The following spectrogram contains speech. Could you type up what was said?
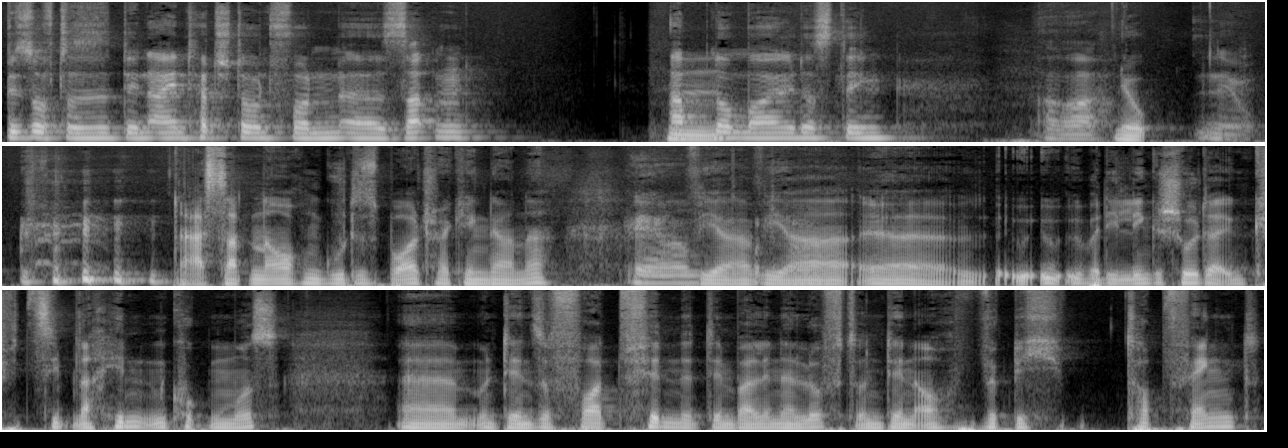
Bis auf das, den einen Touchdown von äh, Sutton. Abnormal das Ding. Aber Jo. jo. Ja, es hatten auch ein gutes Balltracking da, ne? Ja, wie er, wie er äh, über die linke Schulter im Prinzip nach hinten gucken muss ähm, und den sofort findet, den Ball in der Luft und den auch wirklich top fängt,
